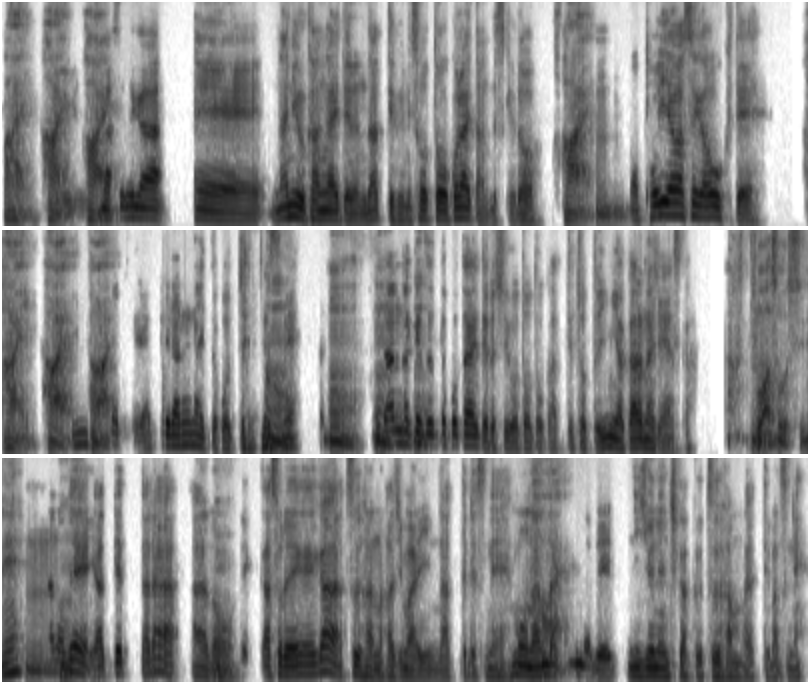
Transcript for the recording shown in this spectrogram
はいはいえーはいまあ、それが、えー何を考えてるんだっていうふうに相当怒られたんですけど、はいうんまあ、問い合わせが多くて、はいはいはい。やってられないってこっちですね。うん。値段だけずっっと答えてる仕事とかってちょっと意味わからないじゃないですか。と。そうはそうですね。うんなので、やってったら、あの、うん結果それが通販の始まりになってですね、もうなんだかんだで20年近く通販もやってますね。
